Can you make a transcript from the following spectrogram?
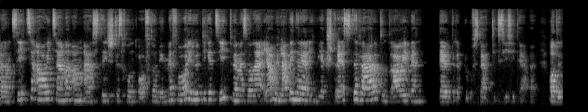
ähm, sitzen alle zusammen am Esstisch. Das kommt oft auch nicht mehr vor in der heutigen Zeit, wenn man so eine, ja, wir leben in einer irgendwie gestressten Welt und alle, wenn die Eltern berufstätig sind, sind eben oder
